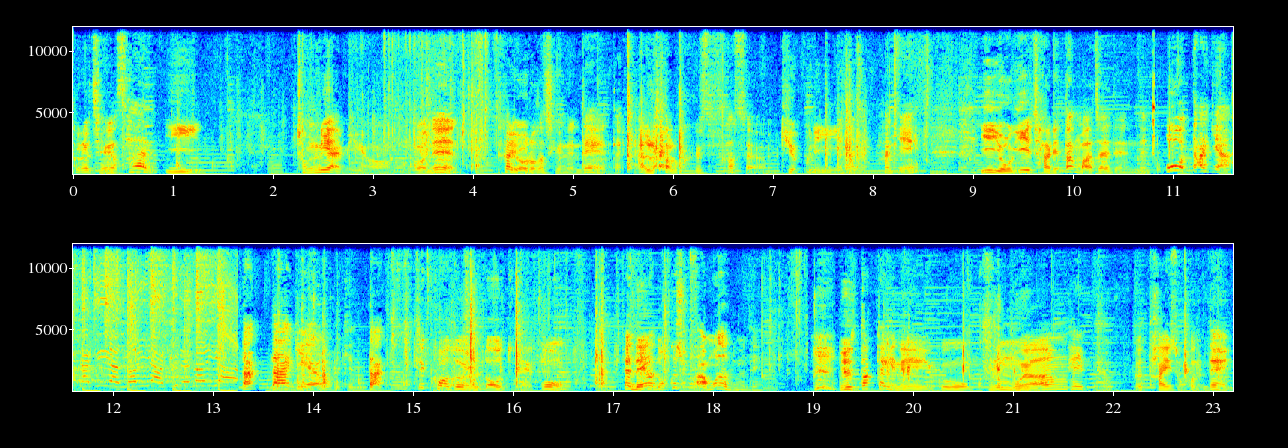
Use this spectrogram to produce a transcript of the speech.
그리고 제가 산 이 정리함이에요. 이거는 색깔 여러 가지가 있는데 딱 이렇게 알록달록하게 샀어요. 귀엽그리하게 이 여기 자리 딱 맞아야 되는데. 오 딱이야. 딱이야 너야 그래 너야 딱딱이에요. 이렇게 딱 스티커도 넣어도 되고 그냥 내가 넣고 싶은 거 아무거나 넣으면 돼. 얘도 딱딱이네. 이거 구름 모양 테이프. 이거 다이소 건데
